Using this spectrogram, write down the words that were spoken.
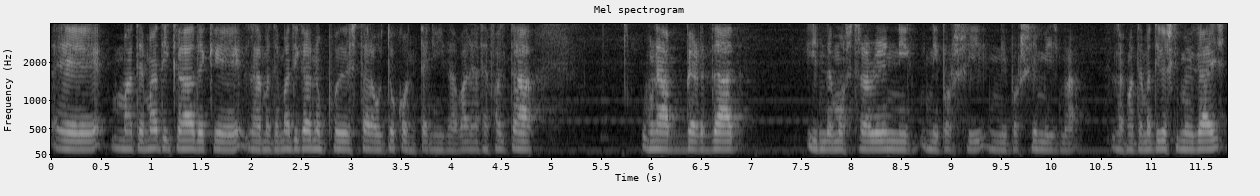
eh, matemática de que la matemática no puede estar autocontenida, ¿vale? Hace falta una verdad indemostrable ni, ni, por, sí, ni por sí misma. Las matemáticas que me oigáis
